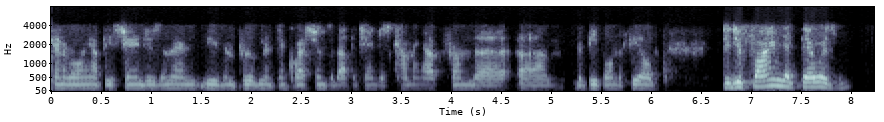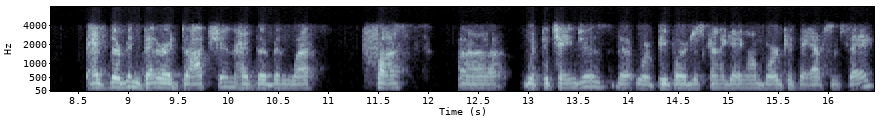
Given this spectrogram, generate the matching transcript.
kind of rolling out these changes and then these improvements and questions about the changes coming up from the um, the people in the field, did you find that there was has there been better adoption? Has there been less fuss uh, with the changes that where people are just kind of getting on board because they have some say?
